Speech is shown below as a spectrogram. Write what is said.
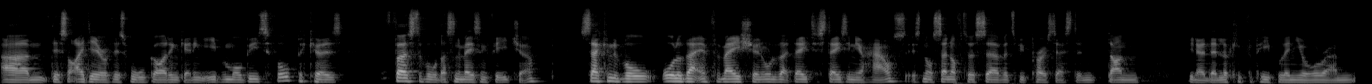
um, this idea of this wall garden getting even more beautiful because, first of all, that's an amazing feature. Second of all, all of that information, all of that data stays in your house. It's not sent off to a server to be processed and done. You know, they're looking for people in your um,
